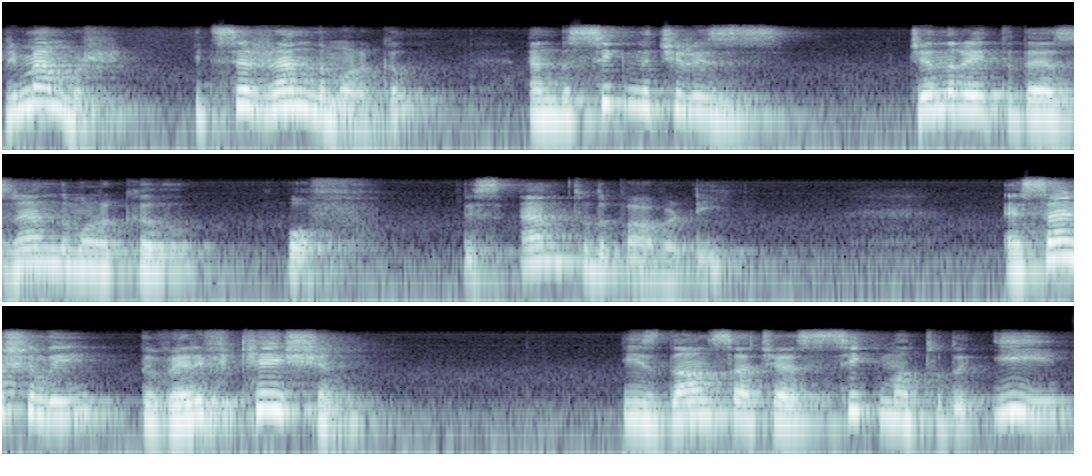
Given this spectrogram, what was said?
Remember, it's a random oracle and the signature is generated as random oracle of this m to the power d essentially the verification is done such as sigma to the e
